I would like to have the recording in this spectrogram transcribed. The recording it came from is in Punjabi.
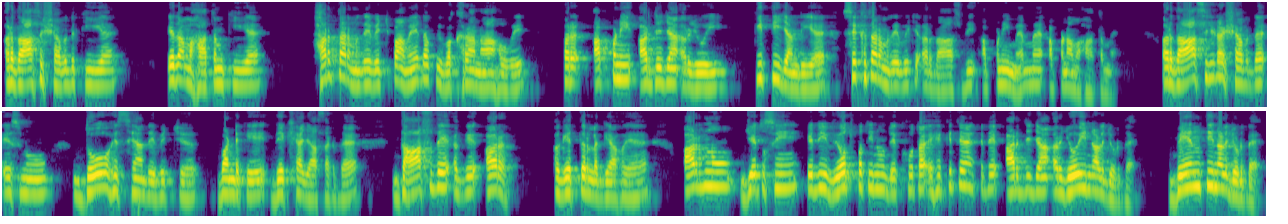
ਅਰਦਾਸ ਸ਼ਬਦ ਕੀ ਹੈ? ਇਹਦਾ ਮਹਾਤਮ ਕੀ ਹੈ? ਹਰ ਧਰਮ ਦੇ ਵਿੱਚ ਭਾਵੇਂ ਇਹਦਾ ਕੋਈ ਵੱਖਰਾ ਨਾ ਹੋਵੇ, ਪਰ ਆਪਣੀ ਅਰਜ਼ ਜਾਂ ਅਰਜ਼ੋਈ ਕੀਤੀ ਜਾਂਦੀ ਹੈ। ਸਿੱਖ ਧਰਮ ਦੇ ਵਿੱਚ ਅਰਦਾਸ ਦੀ ਆਪਣੀ ਮਹਿਮਾ ਹੈ, ਆਪਣਾ ਮਹਾਤਮ ਹੈ। ਅਰਦਾਸ ਜਿਹੜਾ ਸ਼ਬਦ ਹੈ ਇਸ ਨੂੰ ਦੋ ਹਿੱਸਿਆਂ ਦੇ ਵਿੱਚ ਵੰਡ ਕੇ ਦੇਖਿਆ ਜਾ ਸਕਦਾ ਹੈ। ਦਾਸ ਦੇ ਅੱਗੇ ਅਰ ਅਗੇਤਰ ਲੱਗਿਆ ਹੋਇਆ ਹੈ। ਅਰ ਨੂੰ ਜੇ ਤੁਸੀਂ ਇਹਦੀ ਵਿਉਤਪਤੀ ਨੂੰ ਦੇਖੋ ਤਾਂ ਇਹ ਕਿਤੇ ਨਾ ਕਿਤੇ ਅਰਜ ਜਾਂ ਅਰਜੋਈ ਨਾਲ ਜੁੜਦਾ ਹੈ, ਬੇਨਤੀ ਨਾਲ ਜੁੜਦਾ ਹੈ।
